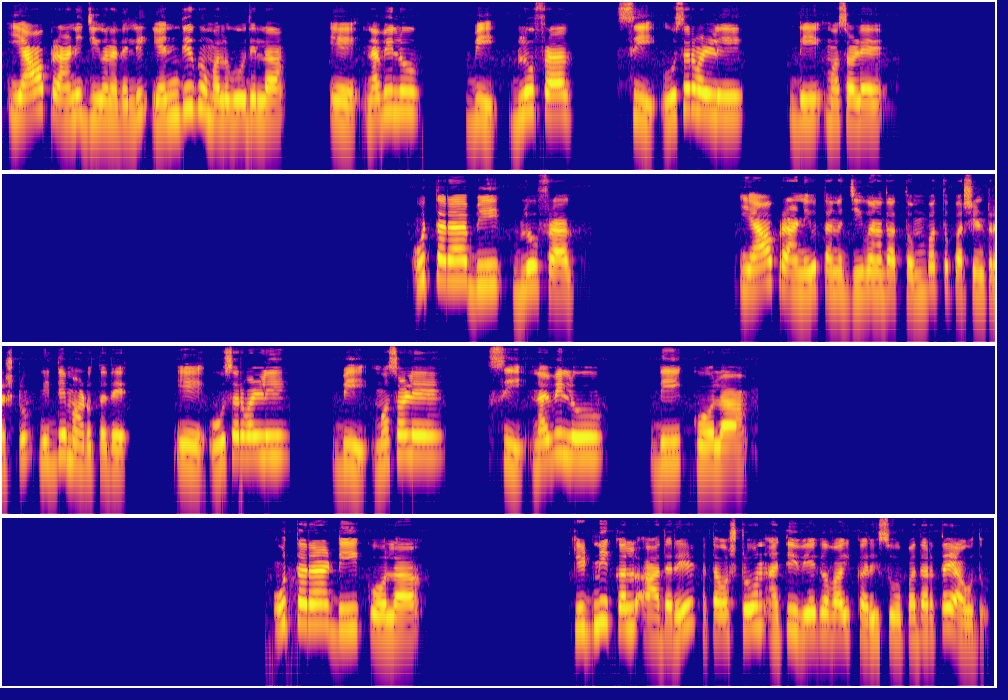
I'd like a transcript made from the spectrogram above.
ಯಾವ ಪ್ರಾಣಿ ಜೀವನದಲ್ಲಿ ಎಂದಿಗೂ ಮಲಗುವುದಿಲ್ಲ? ಎ, ನವಿಲು, ಬಿ, ಬ್ಲೂ ಫ್ರಾಗ್, ಸಿ ಊಸರವಳ್ಳಿ ಡಿ, ಮೊಸಳೆ. ಉತ್ತರ ಬಿ, ಬ್ಲೂ ಫ್ರಾಗ್. ಯಾವ ಪ್ರಾಣಿಯು ತನ್ನ ಜೀವನದ ತೊಂಬತ್ತು ಪರ್ಸೆಂಟ್ರಷ್ಟು ನಿದ್ದೆ ಮಾಡುತ್ತದೆ? ಎ, ಊಸರವಳ್ಳಿ, ಬಿ, ಮೊಸಳೆ, ಸಿ, ನವಿಲು, ಡಿ, ಕೋಲ. ಉತ್ತರ ಡಿ, ಕೋಲ. ಕಿಡ್ನಿ ಕಲ್ ಆದರೆ ಅಥವಾ ಸ್ಟೋನ್ ಅತಿ ವೇಗವಾಗಿ ಕರಗಿಸುವ ಪದಾರ್ಥ ಯಾವುದು?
